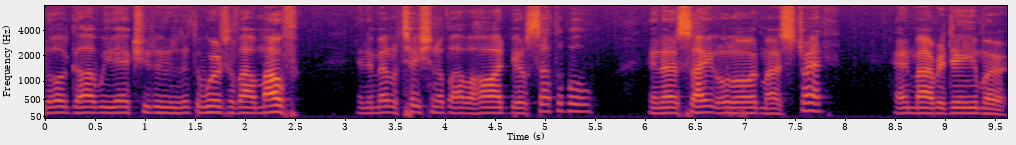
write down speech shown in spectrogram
Lord God, we ask you to let the words of our mouth and the meditation of our heart be acceptable in thy sight, O Lord, my strength and my Redeemer.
